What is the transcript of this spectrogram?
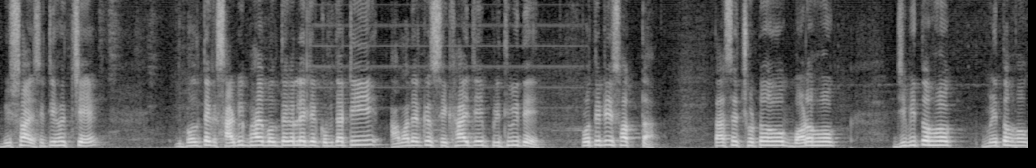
বিষয়, সেটি হচ্ছে বলতে সার্বিকভাবে বলতে গেলে যে কবিতাটি আমাদেরকে শেখায় যে পৃথিবীতে প্রতিটি সত্তা তা সে ছোটো হোক, বড় হোক, জীবিত হোক, মৃত হোক,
